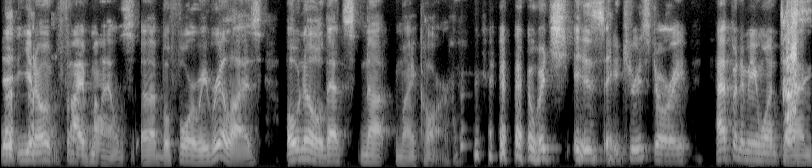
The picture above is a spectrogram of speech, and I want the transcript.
you know five miles uh, before we realize oh no that's not my car which is a true story happened to me one time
